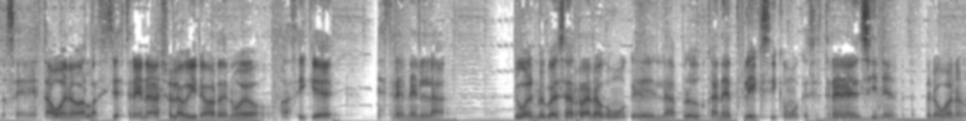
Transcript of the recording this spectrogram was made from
no sé, está bueno verla. Si se estrena, yo la voy a ir a ver de nuevo, así que estrenenla. Igual me parece raro como que la produzca Netflix y como que se estrene en el cine. Pero bueno,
